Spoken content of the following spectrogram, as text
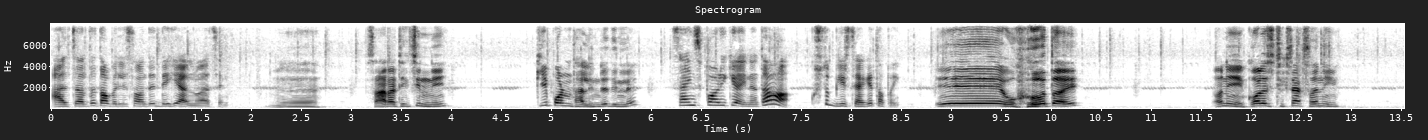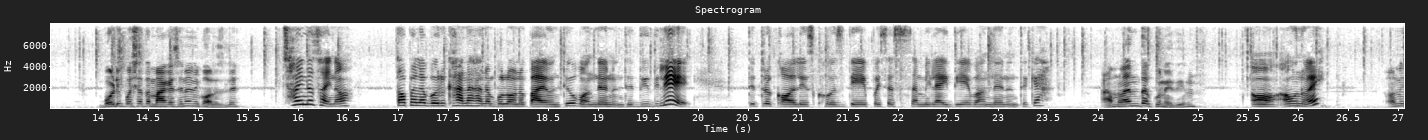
हालचाल त तपाईँले सधैँ देखिहाल्नु भएको छैन ए सारा ठिक छिन् नि? के पढ्न थालिन् रे तिमीले साइन्स पढ्यो कि होइन त? कस्तो बिर्स्या क्या तपाईँ? ए हो त है। अनि कलेज ठिकठाक छ नि? बढी पैसा त मागेको छैन नि कलेजले? छैन छैन। तपाईँलाई बरु खाना खाना बोलाउन पाए हुन्थ्यो भन्दै हुनुहुन्थ्यो दिदीले। त्यत्रो कलेज खोजिदिए पैसा सैसा मिलाइदिए भन्दै हुनुहुन्थ्यो क्या। हामीलाई नि त कुनै दिन। अँ आउनु है। अनि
